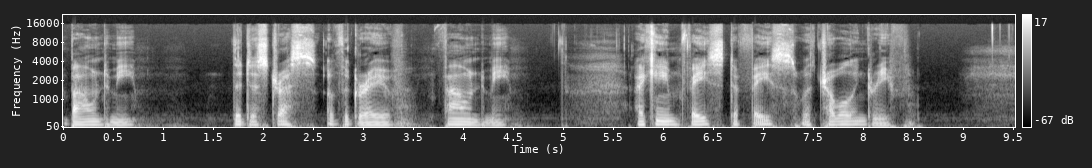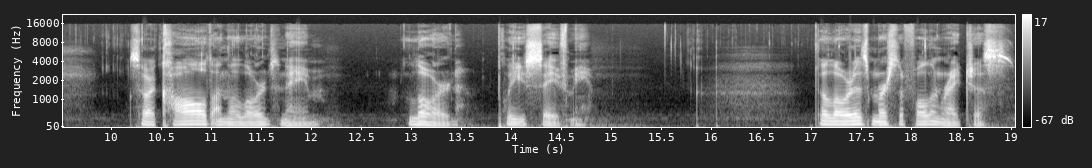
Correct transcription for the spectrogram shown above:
bound me. The distress of the grave found me. I came face to face with trouble and grief. So I called on the Lord's name Lord, please save me. The Lord is merciful and righteous.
